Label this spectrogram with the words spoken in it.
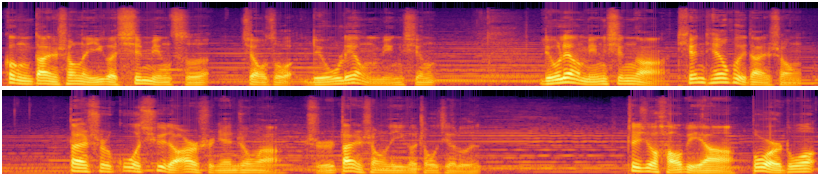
更诞生了一个新名词，叫做流量明星。流量明星啊，天天会诞生，但是过去的二十年中啊，只诞生了一个周杰伦。这就好比啊，波尔多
